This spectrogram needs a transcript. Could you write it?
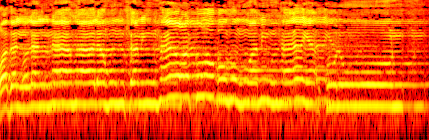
وَذَلَّلْنَاهَا لَهُمْ فَمِنْهَا رَكُوبُهُمْ وَمِنْهَا يَأْكُلُونَ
